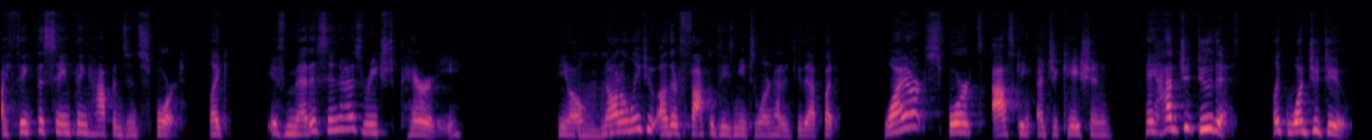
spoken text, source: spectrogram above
I think the same thing happens in sport. Like if medicine has reached parity, you know, Mhm. not only do other faculties need to learn how to do that, but why aren't sports asking education, hey, how'd you do this? Like, what'd you do?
